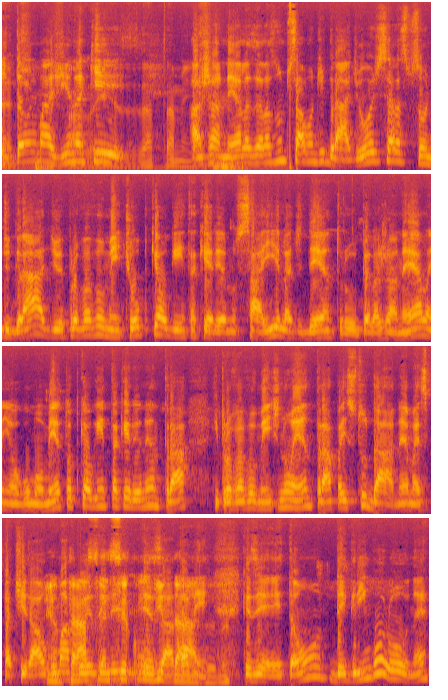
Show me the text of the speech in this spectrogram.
então imagina Falei, que exatamente. as janelas elas não precisavam de grade. Hoje, se elas precisam de grade, é provavelmente ou porque alguém está querendo sair lá de dentro pela janela em algum momento, ou porque alguém está querendo entrar e provavelmente não é entrar para estudar, né? Mas para tirar alguma entrar coisa sem ali. Ser Exatamente. Né? Quer dizer, então degringolou, né?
